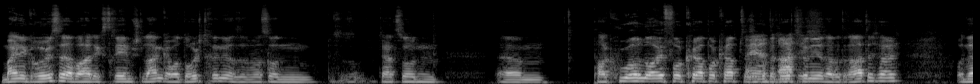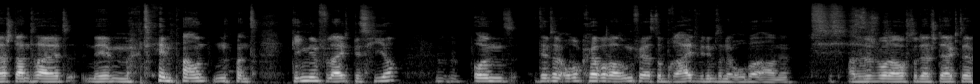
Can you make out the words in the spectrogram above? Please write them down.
meine Größe, aber halt extrem schlank, aber durchtrainiert. Also war so ein, der hat so einen ähm, Parkourläufer-Körper gehabt, also Ah ja, ja, durchtrainiert, aber drahtig halt. Und der stand halt neben dem Mountain und ging dem vielleicht bis hier. Mhm. Und dem sein Oberkörper war ungefähr so breit wie dem seine Oberarme. Also das ist wohl auch so der stärkste,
